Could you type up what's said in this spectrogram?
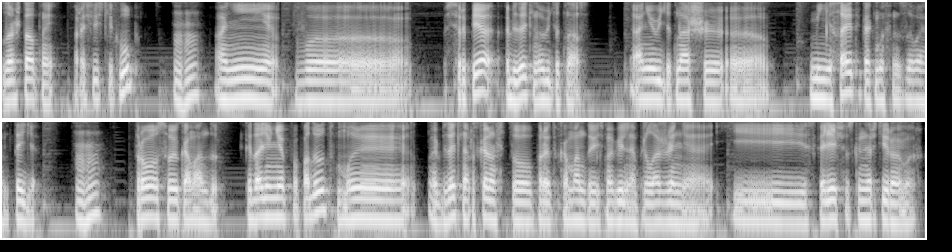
заштатный российский клуб, угу. они в серпе обязательно увидят нас. Они увидят наши э, мини-сайты, как мы их называем, теги, угу. Про свою команду. Когда они в нее попадут, мы обязательно расскажем, что про эту команду есть мобильное приложение, и, скорее всего, сконвертируем их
